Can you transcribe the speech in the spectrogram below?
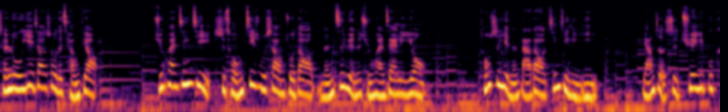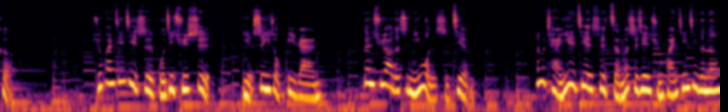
诚如叶教授的强调，循环经济是从技术上做到能资源的循环再利用，同时也能达到经济利益，两者是缺一不可。循环经济是国际趋势，也是一种必然，更需要的是你我的实践。那么产业界是怎么实践循环经济的呢？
